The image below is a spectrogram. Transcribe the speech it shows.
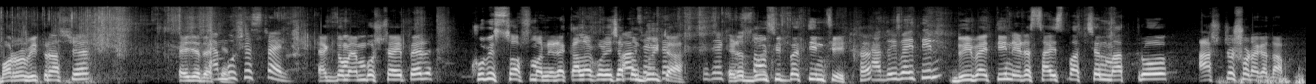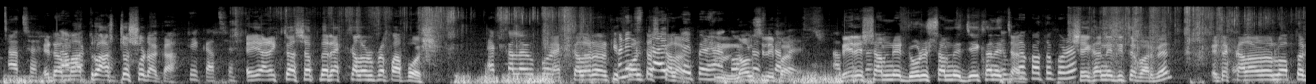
বড়র ভিতরে আসছে। এই যে দেখেন। অ্যাম্বুশের স্টাইল একদম অ্যাম্বোস টাইপের খুবই সফট মানে এটা কালার করেছে আপনার আচ্ছা, দুইটা। এটা- এটা একটু এটা দুই ফিট বাই তিন ফিট হ্যাঁ? হ্যাঁ দুই বাই তিন। দুই বাই তিন এটা সাইজ পাচ্ছেন মাত্র আটশোশো টাকা দাম। আচ্ছা এটা মাত্র আটশো। আটশোশো টাকা। ঠিক আছে। এই আরেকটা আছে আপনার এক কালার উপরে পাপোশ। এক কালার উপর এক কালার আর কি মানে কালার হ্যাঁ, নন স্লিপার আচ্ছা, বেরের সামনে ডোরের সামনে যেখানে চান করে? সেখানে দিতে পারবেন। এটা কালার হলো আপনার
